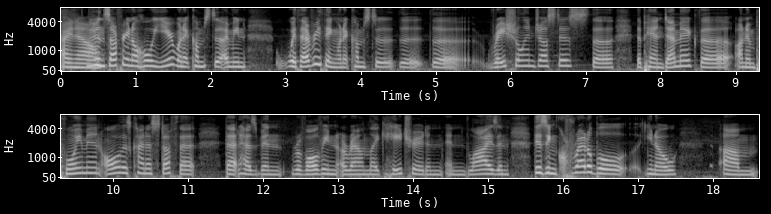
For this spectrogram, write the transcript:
I know. We've been suffering a whole year when it comes to I mean with everything when it comes to the the racial injustice, the the pandemic, the unemployment, all this kind of stuff that that has been revolving around like hatred and and lies and this incredible, you know, um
